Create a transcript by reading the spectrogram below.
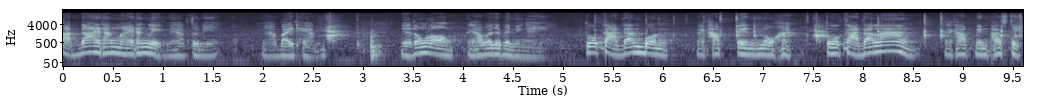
ตัดได้ทั้งไม้ทั้งเหล็กนะครับตัวนี้นะใบแถม เดี๋ยวต้องลองนะครับว่าจะเป็นยังไง ตัวกาดด้านบนนะครับเป็นโลหะ ตัวกาดด้านล่างนะครับเป็นพลาสติก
